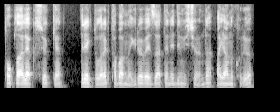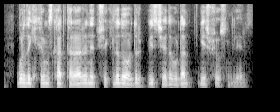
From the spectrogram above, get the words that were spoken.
topla alakası yokken direkt olarak tabanla giriyor ve zaten Edin Visca'nın da ayağını koruyor. Buradaki kırmızı kart kararı net bir şekilde doğrudur. Visca'ya da buradan geçmiş olsun dileyelim.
